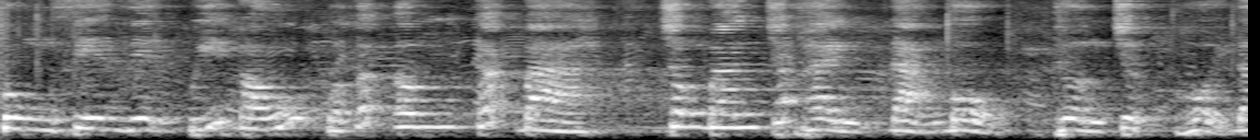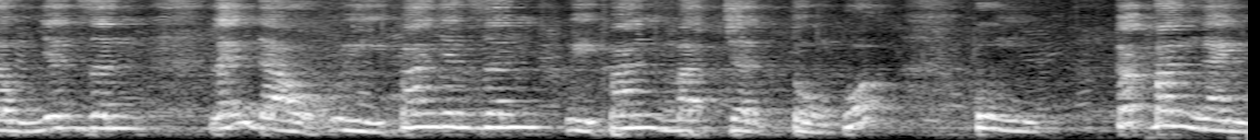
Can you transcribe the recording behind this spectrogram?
Cùng diện diện quý báu của các ông, các bà trong ban chấp hành đảng bộ, thường trực hội đồng nhân dân, lãnh đạo ủy ban nhân dân, ủy ban mặt trận tổ quốc cùng các ban ngành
